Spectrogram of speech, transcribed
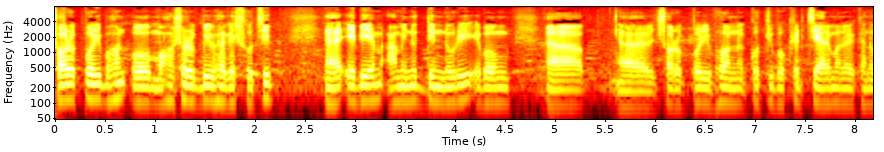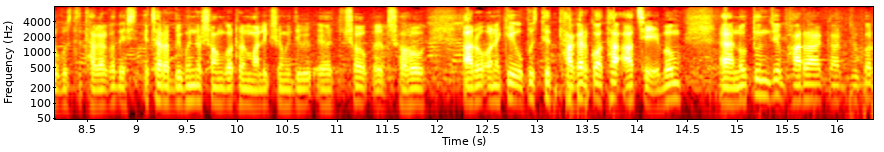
সড়ক পরিবহন ও মহাসড়ক বিভাগের সচিব A B M Aminuddin Nuri এবং সড়ক পরিবহন কর্তৃপক্ষের চেয়ারম্যানও এখানে উপস্থিত থাকার কথা। এছাড়া বিভিন্ন সংগঠন, মালিক সমিতি সহ আরও অনেকে উপস্থিত থাকার কথা আছে এবং নতুন যে ভাড়া কার্যকর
